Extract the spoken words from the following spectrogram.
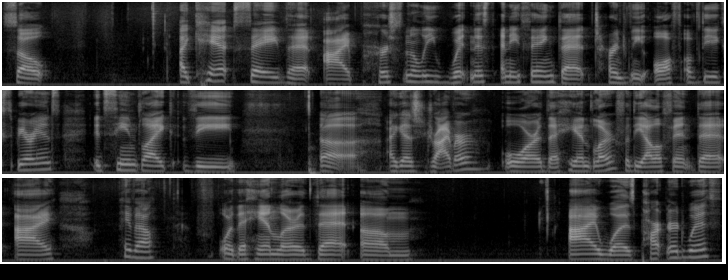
So I can't say that I personally witnessed anything that turned me off of the experience. It seemed like the uh, I guess, driver or the handler for the elephant that I, hey Val, or the handler that um, I was partnered with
